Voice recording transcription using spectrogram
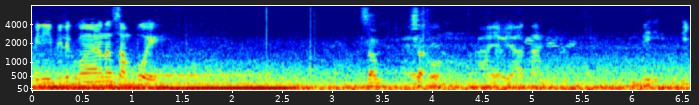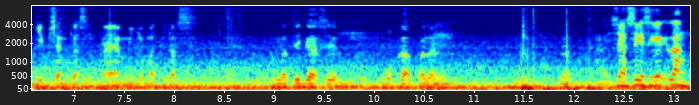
Binibili ko nga ng 10 eh. Sa, Sa ko, ayaw yata niya. Hindi, Egyptian kasi, kaya medyo matigas. matigas yun. Mukha pa lang. No. Ay, siya, sige, sige lang.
